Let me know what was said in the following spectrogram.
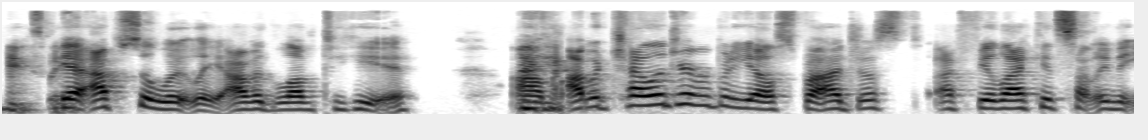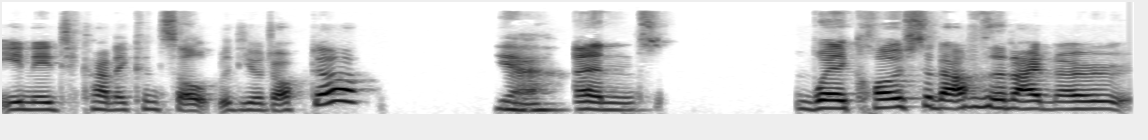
next week. Yeah, absolutely. I would love to hear. Um, okay. I would challenge everybody else, but I just I feel like it's something that you need to kind of consult with your doctor. Yeah. And we're close enough that I know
